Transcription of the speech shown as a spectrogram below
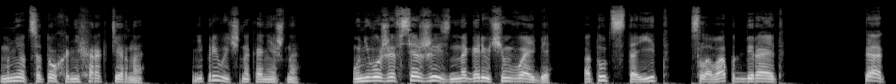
Мнется Тоха нехарактерно. Непривычно, конечно. У него же вся жизнь на горючем вайбе. А тут стоит, слова подбирает. Как...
